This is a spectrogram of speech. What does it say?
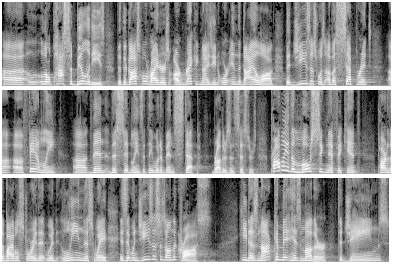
uh, little possibilities that the gospel writers are recognizing or in the dialogue that Jesus was of a separate uh, uh, family uh, than the siblings, that they would have been step brothers and sisters. Probably the most significant part of the Bible story that would lean this way is that when Jesus is on the cross, he does not commit his mother to James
